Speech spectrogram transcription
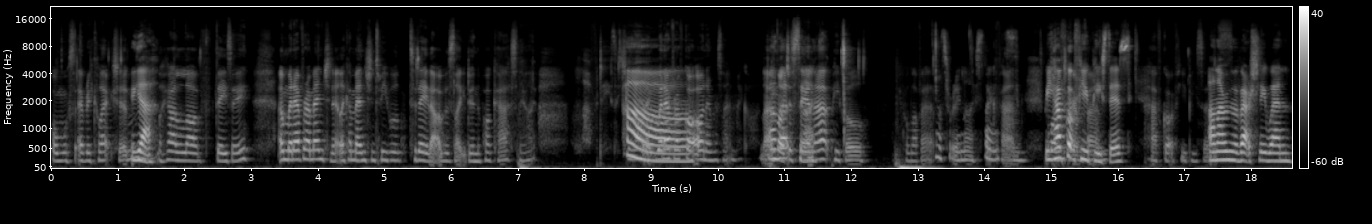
almost every collection. Yeah. Like I love Daisy, and whenever I mention it, like I mentioned to people today that I was like doing the podcast, and they're like, oh, "I love Daisy." jewelry." Like, whenever I've got on, I was like, "Oh my god!" Oh, I'm not just saying nice. that. People, people love it. That's really nice. Big fan. But you have got a few fan. pieces, I've got a few pieces. and I remember actually when.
